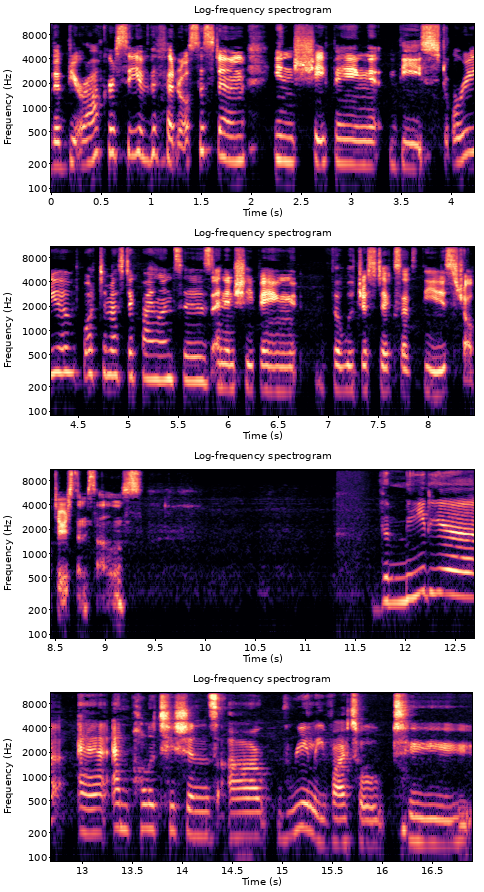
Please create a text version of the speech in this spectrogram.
the bureaucracy of the federal system in shaping the story of what domestic violence is and in shaping the logistics of these shelters themselves? The media and politicians are really vital to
